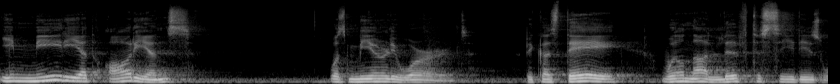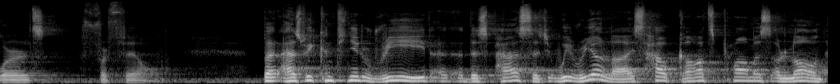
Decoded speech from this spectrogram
immediate audience was merely words, because they will not live to see these words fulfilled. But as we continue to read uh, this passage, we realize how God's promise alone,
